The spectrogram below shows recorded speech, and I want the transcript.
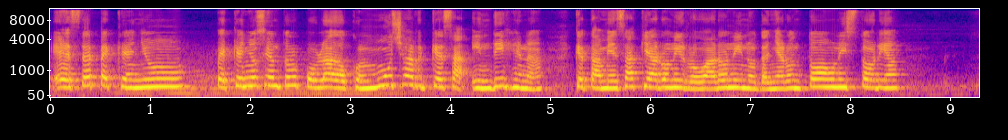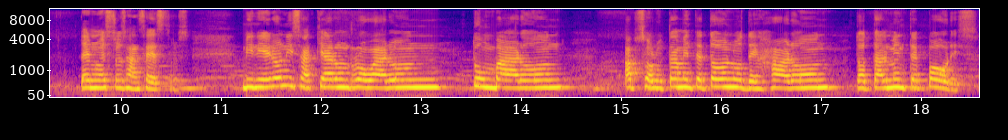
este pequeño, pequeño centro poblado con mucha riqueza indígena, que también saquearon y robaron y nos dañaron toda una historia de nuestros ancestros. Vinieron y saquearon, robaron, tumbaron, absolutamente todos nos dejaron totalmente pobres.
